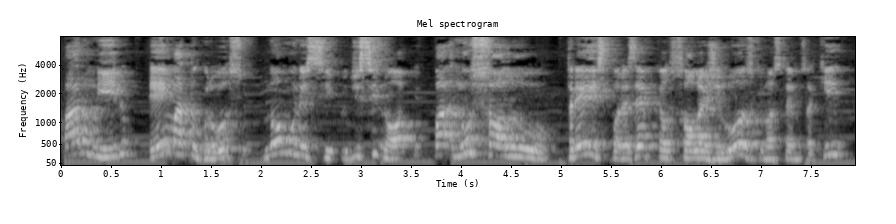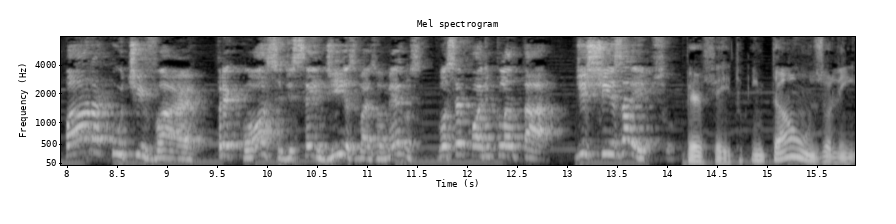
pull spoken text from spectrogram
para o milho em Mato Grosso, no município de Sinop, no solo 3, por exemplo, que é o solo argiloso que nós temos aqui, para cultivar precoce de 100 dias mais ou menos, você pode plantar de X a Y. Perfeito. Então, Zolim,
